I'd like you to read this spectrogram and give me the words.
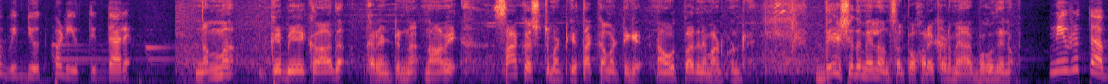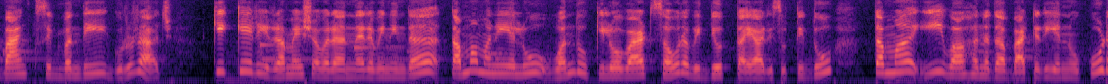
ವಿದ್ಯುತ್ ಪಡೆಯುತ್ತಿದ್ದಾರೆ. ನಮಗೆ ಬೇಕಾದ ಕರೆಂಟನ್ನು ನಾವೇ ಸಾಕಷ್ಟು ಮಟ್ಟಿಗೆ, ತಕ್ಕ ಮಟ್ಟಿಗೆ ನಾವು ಉತ್ಪಾದನೆ ಮಾಡಿಕೊಂಡ್ರೆ. ದೇಶದ ಮೇಲೆ ಒಂದು ಸ್ವಲ್ಪ ಹೊರೆ ಕಡಿಮೆ ಆಗಬಹುದೇನೋ. ನಿವೃತ್ತ ಬ್ಯಾಂಕ್ ಸಿಬ್ಬಂದಿ ಗುರುರಾಜ್ ಕಿಕ್ಕೇರಿ ರಮೇಶ್ ಅವರ ನೆರವಿನಿಂದ ತಮ್ಮ ಮನೆಯಲ್ಲೂ ಒಂದು ಕಿಲೋವ್ಯಾಟ್ ಸೌರ ವಿದ್ಯುತ್ ತಯಾರಿಸುತ್ತಿದ್ದು, ತಮ್ಮ ಈ ವಾಹನದ ಬ್ಯಾಟರಿಯನ್ನು ಕೂಡ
